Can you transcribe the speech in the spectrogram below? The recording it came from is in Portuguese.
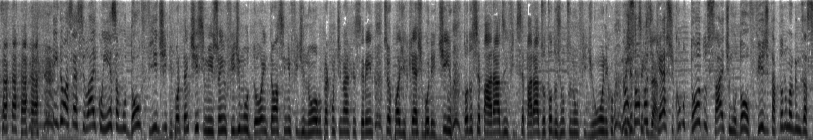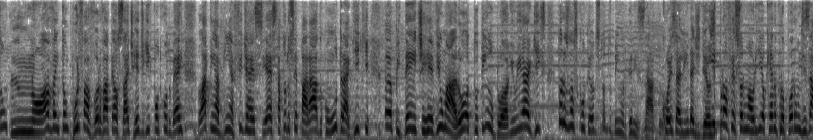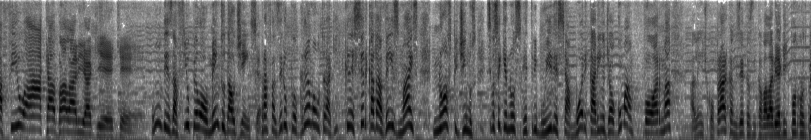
então acesse lá e conheça, mudou o feed. Importantíssimo isso, hein? O feed mudou, então assine o feed novo pra continuar recebendo seu podcast bonitinho, todos separados em feeds separados ou todos juntos num feed único. Não só o você quiser. podcast, como todo o site mudou o feed, tá toda uma organização nova, então por favor vá até o site redgeek.com.br, lá tem a binha feed RSS, tá todo separado com Ultra Geek, update, review maroto, tem o blog We Are Geeks, todos os nossos conteúdos todos bem organizados. Coisa linda de Deus. E professor Mauri, eu quero propor um desafio à Cavalaria Geek. Um desafio pelo aumento da audiência. Para fazer o programa Ultra Geek crescer cada vez mais, nós pedimos, se você quer nos retribuir esse amor e carinho de alguma forma, além de comprar camisetas em cavalariageek.com.br,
